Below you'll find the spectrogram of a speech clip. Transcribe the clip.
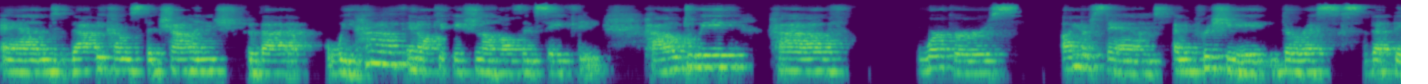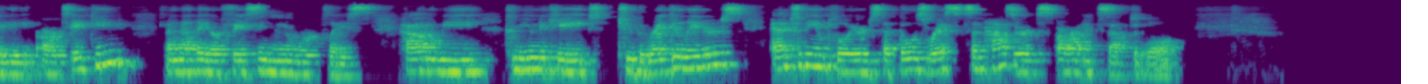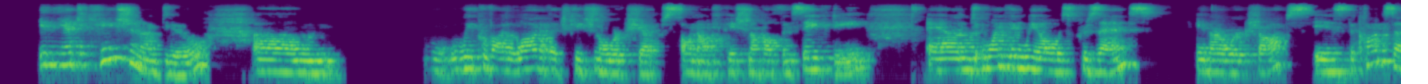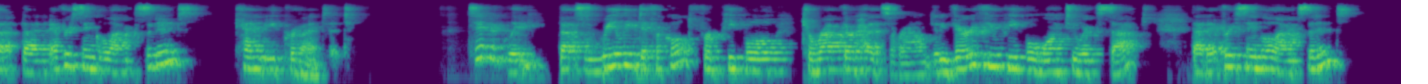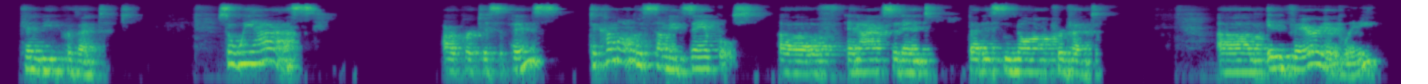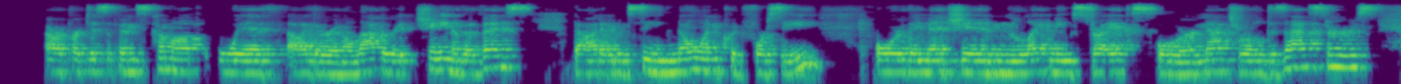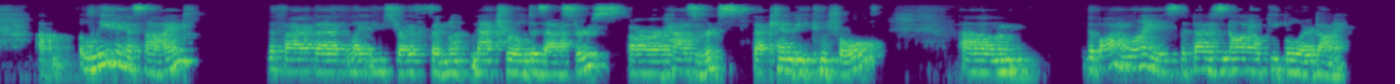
And that becomes the challenge that we have in occupational health and safety. How do we have workers understand and appreciate the risks that they are taking and that they are facing in the workplace? How do we communicate to the regulators and to the employers that those risks and hazards are unacceptable? In the education I do, um, we provide a lot of educational workshops on occupational health and safety. And one thing we always present in our workshops is the concept that every single accident can be prevented. Typically, that's really difficult for people to wrap their heads around, and very few people want to accept that every single accident can be prevented. So we ask our participants to come up with some examples of an accident that is not preventable. Um, invariably, our participants come up with either an elaborate chain of events that it would seem no one could foresee, or they mention lightning strikes or natural disasters, um, leaving aside the fact that lightning strikes and natural disasters are hazards that can be controlled. Um, the bottom line is that that is not how people are dying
